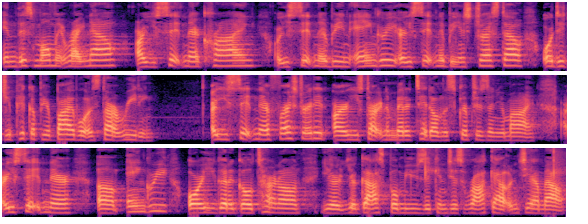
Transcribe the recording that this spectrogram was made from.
in this moment right now? Are you sitting there crying? Are you sitting there being angry? Are you sitting there being stressed out? Or did you pick up your Bible and start reading? Are you sitting there frustrated or are you starting to meditate on the scriptures in your mind? Are you sitting there um, angry or are you going to go turn on your, your gospel music and just rock out and jam out?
